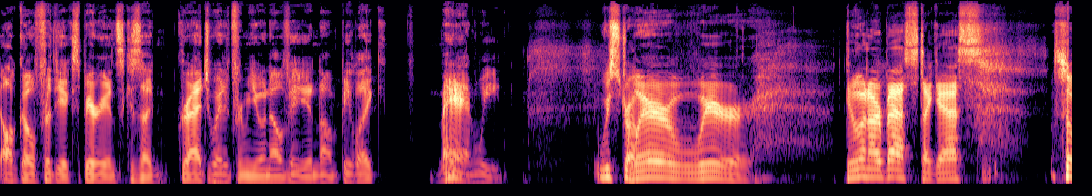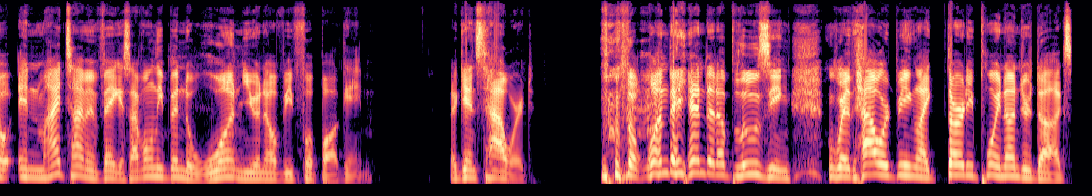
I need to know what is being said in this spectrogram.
I'll go for the experience because I graduated from UNLV, and I'll be like, man, we We struggle. we're we're doing our best, I guess. So in my time in Vegas, I've only been to one UNLV football game against Howard. the one they ended up losing with Howard being like 30 point underdogs.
